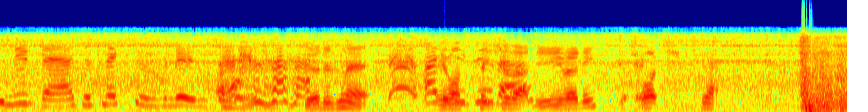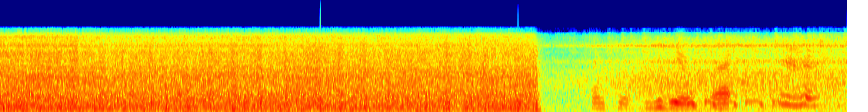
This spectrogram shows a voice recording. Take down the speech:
Yeah, just next to the balloons. Good, isn't it? How you did want you to do picture that? that? Are you ready? Watch. Yeah. Thank you. You do. right.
